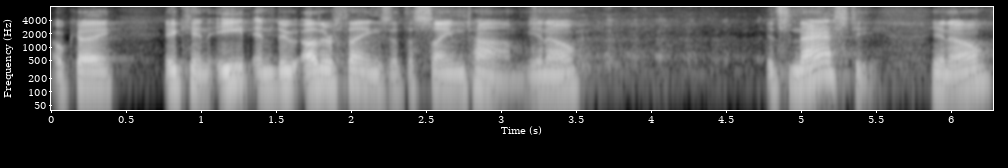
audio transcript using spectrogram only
okay? It can eat and do other things at the same time you know? It's nasty you know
